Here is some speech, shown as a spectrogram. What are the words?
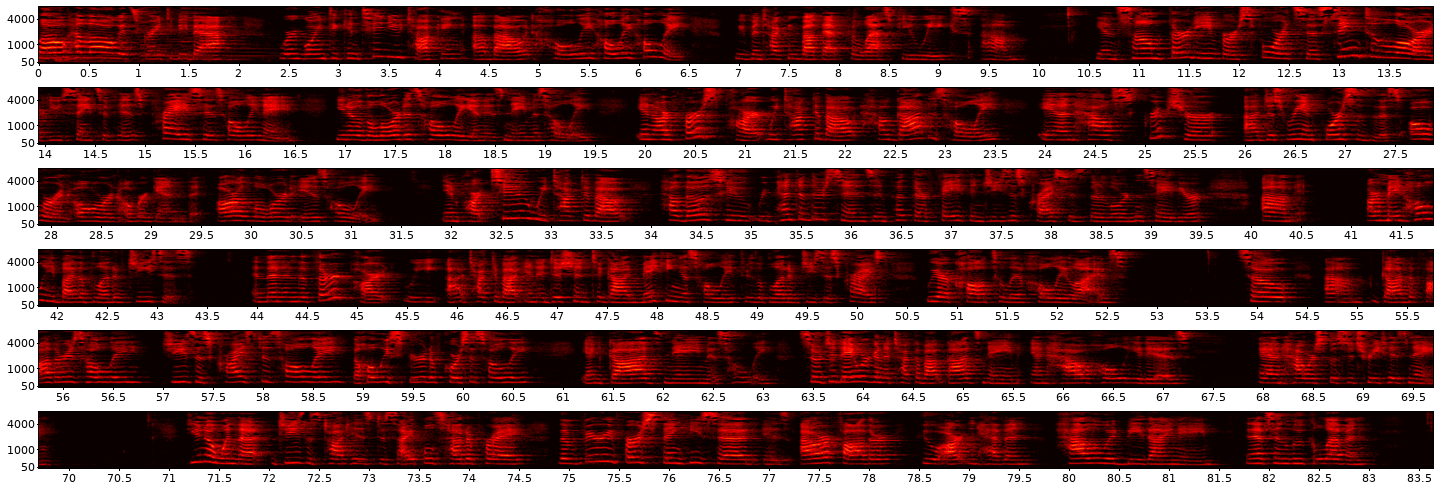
Hello, hello. It's great to be back. We're going to continue talking about holy, holy, holy. We've been talking about that for the last few weeks. Um, in Psalm 30 verse 4, it says, Sing to the Lord, you saints of his, praise his holy name. You know, the Lord is holy and his name is holy. In our first part, we talked about how God is holy and how scripture uh, just reinforces this over and over and over again that our Lord is holy. In part two, we talked about how those who repent of their sins and put their faith in Jesus Christ as their Lord and Savior um, are made holy by the blood of Jesus. And then in the third part, we uh, talked about in addition to God making us holy through the blood of Jesus Christ, we are called to live holy lives. So um, God the Father is holy. Jesus Christ is holy. The Holy Spirit, of course, is holy. And God's name is holy. So today we're going to talk about God's name and how holy it is and how we're supposed to treat his name. Do you know when that Jesus taught his disciples how to pray? The very first thing he said is, Our Father who art in heaven, hallowed be thy name. And that's in Luke 11.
